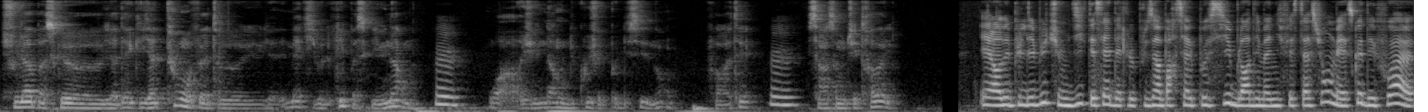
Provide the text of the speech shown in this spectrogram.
je suis là parce que il y, a des- y a tout en fait. Il y a des mecs qui veulent le flic parce qu'il y a une arme. Hmm. Waouh, j'ai une arme, du coup je vais être policier. Non, faut arrêter. Mm. Ça reste un de travail. Et alors depuis le début, tu me dis que tu essaies d'être le plus impartial possible lors des manifestations, mais est-ce que des fois, euh,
